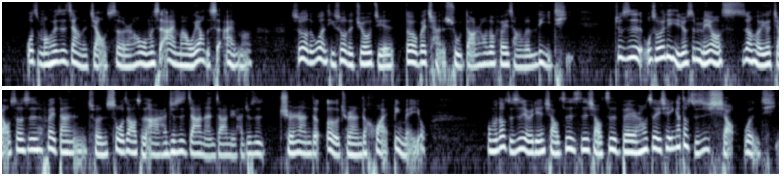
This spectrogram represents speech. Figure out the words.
我怎么会是这样的角色？然后我们是爱吗？我要的是爱吗？所有的问题，所有的纠结都有被阐述到，然后都非常的立体。就是我所谓立体，就是没有任何一个角色是被单纯塑造成啊，他就是渣男渣女，他就是全然的恶、全然的坏，并没有。我们都只是有一点小自私、小自卑，然后这一切应该都只是小问题。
